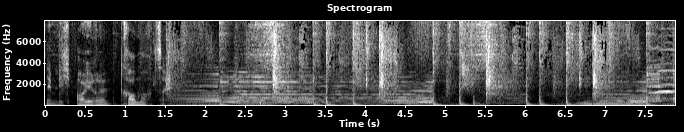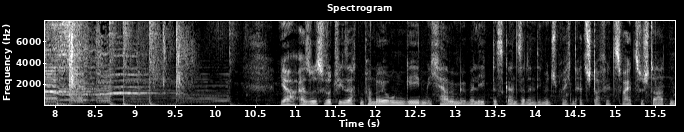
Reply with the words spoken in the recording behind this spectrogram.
nämlich eure Traumhochzeit. Ja, also es wird wie gesagt ein paar Neuerungen geben. Ich habe mir überlegt, das Ganze dann dementsprechend als Staffel 2 zu starten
